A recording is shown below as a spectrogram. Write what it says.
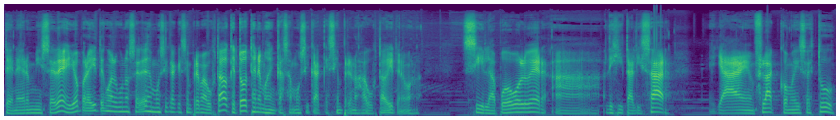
tener mis CDs, yo por ahí tengo algunos CDs de música que siempre me ha gustado, que todos tenemos en casa música que siempre nos ha gustado y tenemos... Si la puedo volver a digitalizar ya en FLAC, como dices tú,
